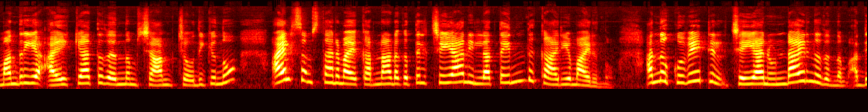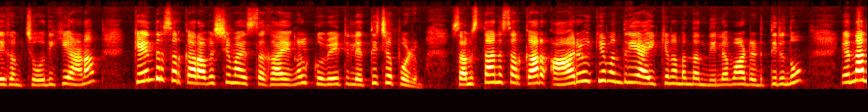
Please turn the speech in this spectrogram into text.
മന്ത്രിയെ അയക്കാത്തതെന്നും ശ്യാം ചോദിക്കുന്നു. അയൽ സംസ്ഥാനമായ കർണാടകത്തിൽ ചെയ്യാനില്ലാത്ത എന്ത് കാര്യമായിരുന്നു? അന്ന് കുവൈറ്റിൽ ചെയ്യാനുണ്ടായിരുന്നതെന്നും അദ്ദേഹം ചോദിക്കുകയാണ്. കേന്ദ്ര സർക്കാർ ആവശ്യമായ സഹായങ്ങൾ കുവൈറ്റിൽ എത്തിച്ചപ്പോഴും സംസ്ഥാന സർക്കാർ ആരോഗ്യമന്ത്രിയെ അയക്കണമെന്ന നിലപാടെടുത്തിരുന്നു. എന്നാൽ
